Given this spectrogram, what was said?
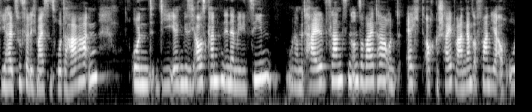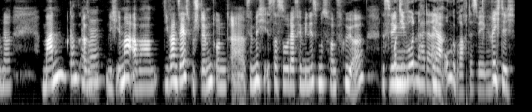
die halt zufällig meistens rote Haare hatten und die irgendwie sich auskannten in der Medizin oder mit Heilpflanzen und so weiter und echt auch gescheit waren. Ganz oft waren die ja auch ohne Mann, ganz, also nicht immer, aber die waren selbstbestimmt und äh, für mich ist das so der Feminismus von früher. Deswegen Und die wurden halt dann Ja. einfach umgebracht deswegen. richtig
